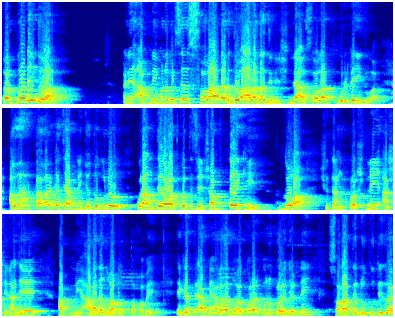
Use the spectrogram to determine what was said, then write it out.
সলাপ পুরোটাই দোয়া। মানে আপনি মনে করছেন সলাত আর দোয়া আলাদা জিনিস। না সলাত পুরোটাই দোয়া। আল্লাহ তালার কাছে আপনি যতগুলো কোরআন তেলাবাদ করতেছেন, সবটাই কি? দোয়া। সুতরাং প্রশ্নই আসে না যে আপনি আলাদা দোয়া করতে হবে। এক্ষেত্রে আপনি আলাদা দোয়া করার কোনো প্রয়োজন নেই। সলাতে, রুকুতে দোয়া,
